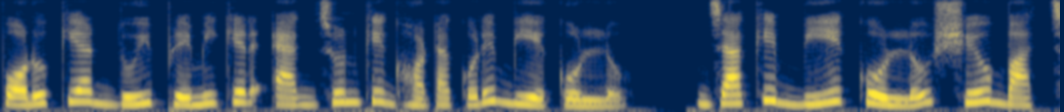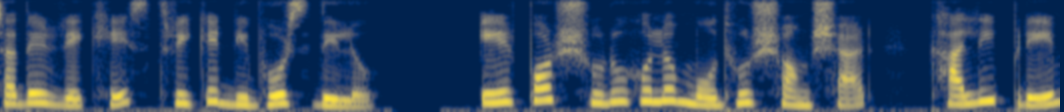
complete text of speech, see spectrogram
পরকিয়ার দুই প্রেমিকের একজনকে ঘটা করে বিয়ে করল। যাকে বিয়ে করল, সেও বাচ্চাদের রেখে স্ত্রীকে ডিভোর্স দিল। এরপর শুরু হল মধুর সংসার, খালি প্রেম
